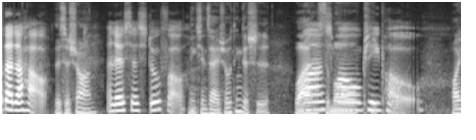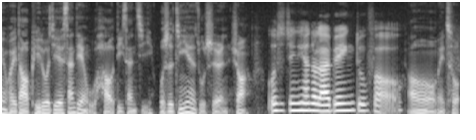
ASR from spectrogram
Hello，大家好 This is Sean，，and this is Dufo。您现在收听的是 One small People，people，欢迎回到皮洛街三点五号第三集，我是今天的主持人 Sean。我是今天的来宾 Dufo。哦，没错，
